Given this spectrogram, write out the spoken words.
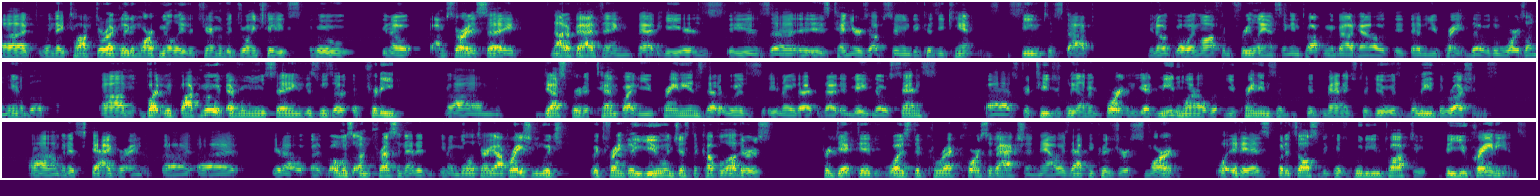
uh, when they talk directly to Mark Milley, the chairman of the Joint Chiefs, who, you know, I'm sorry to say, not a bad thing that he is he is uh, his tenure's up soon because he can't seem to stop, you know, going off and freelancing and talking about how it, the Ukraine the, the war is unwinnable. Um, but with Bakhmut, everyone was saying this was a, a pretty um, desperate attempt by the Ukrainians that it was, you know, that that it made no sense uh, strategically unimportant. Yet, meanwhile, what the Ukrainians have been, managed to do is bleed the Russians um, in a staggering, uh, uh, you know, uh, almost unprecedented, you know, military operation, which, which frankly, you and just a couple others predicted was the correct course of action. Now, is that because you're smart? Well, it is, but it's also because who do you talk to? The Ukrainians.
